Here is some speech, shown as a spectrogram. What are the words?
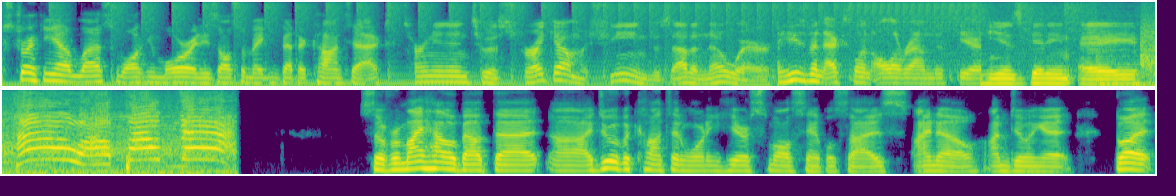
striking out less, walking more, and he's also making better contact. Turning into a strikeout machine just out of nowhere. He's been excellent all around this year. He is getting a. How about that? So for my how about that, uh, I do have a content warning here, small sample size. I know I'm doing it, but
